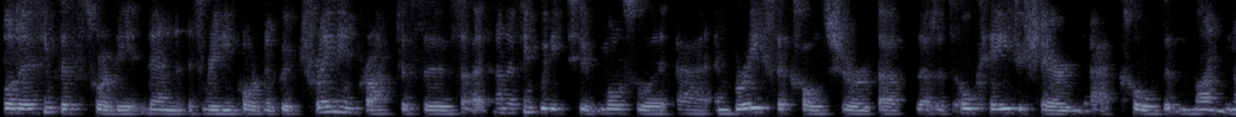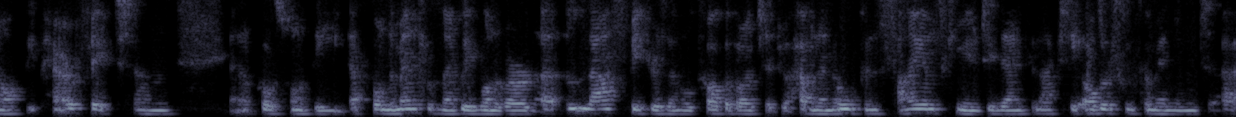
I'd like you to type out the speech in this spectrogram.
but I think this is where the, then it's really important of good training practices. Uh, and I think we need to mostly embrace a culture that, that it's okay to share code that might not be perfect. And, and of course, one of the fundamentals, and I believe one of our uh, last speakers, and we'll talk about it, having an open science community then can actually others can come in and uh,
